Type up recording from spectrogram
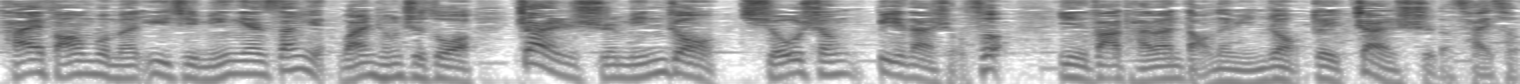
台防部门预计明年三月完成制作《战时民众求生避难手册》，引发台湾岛内民众对战事的猜测。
